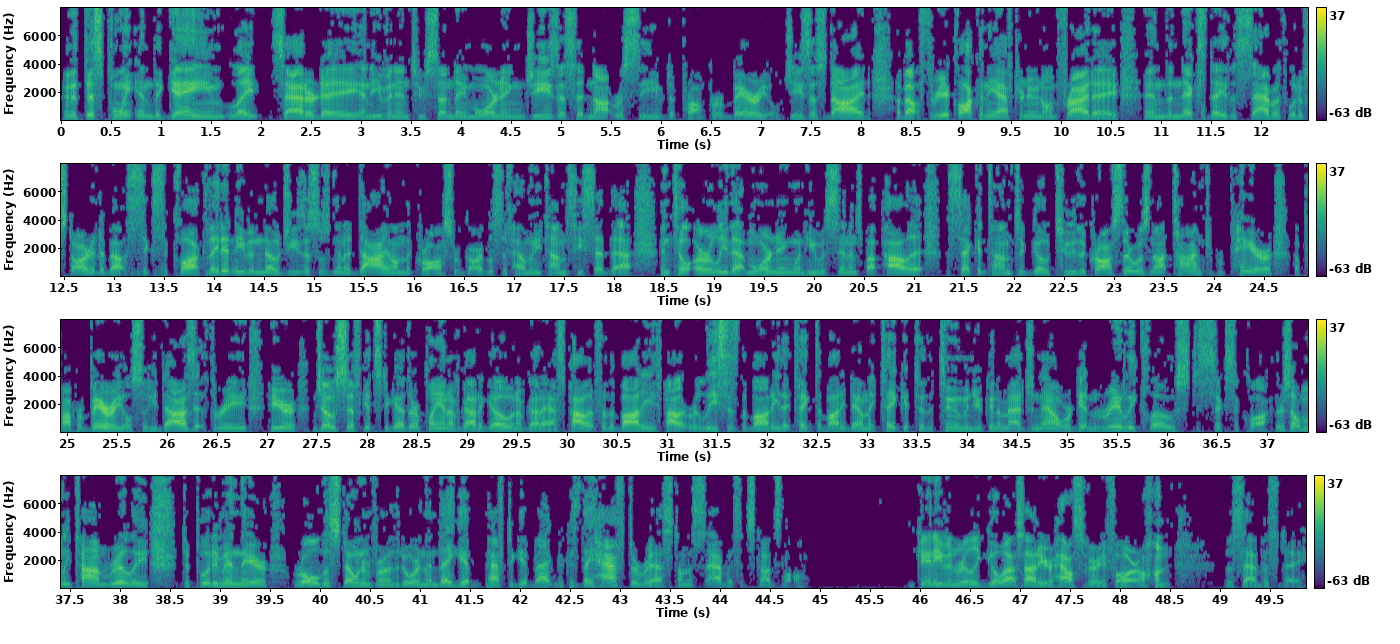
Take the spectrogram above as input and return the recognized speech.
And at this point in the game, late Saturday and even into Sunday morning, Jesus had not received a proper burial. Jesus died about 3 o'clock in the afternoon on Friday, and the next day, the Sabbath, would have started about 6 o'clock. They didn't even know Jesus was going to die on the cross, regardless of how many times he said that, until early that morning when he was sentenced by Pilate the second time to go to the cross. There was not time to prepare a proper burial. So he dies at 3. Here, Joseph gets together a plan I've got to go and I've got to ask Pilate for the body. Pilate releases the body. They take the body down. They take it to the tomb. And you can imagine now we're getting really close to 6 o'clock. There's only time, really, to put him in there, roll the stone in front of the door, and then they get, have to get back because they have to rest on the Sabbath. It's God's law. You can't even really go outside of your house very far on the Sabbath day.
